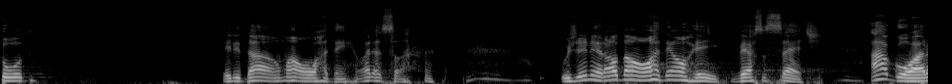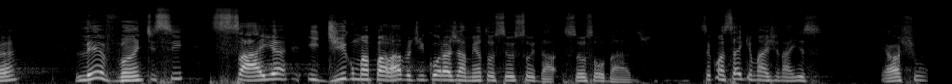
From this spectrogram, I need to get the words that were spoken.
todo, ele dá uma ordem, olha só. O general dá uma ordem ao rei, verso 7. Agora, levante-se, saia e diga uma palavra de encorajamento aos seus soldados. Você consegue imaginar isso? Eu acho,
